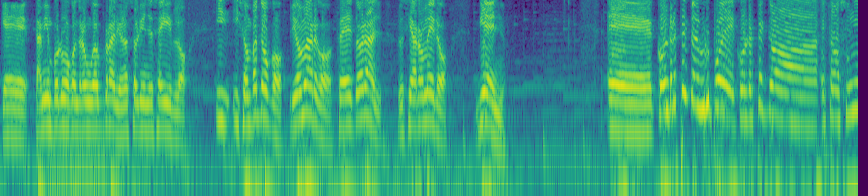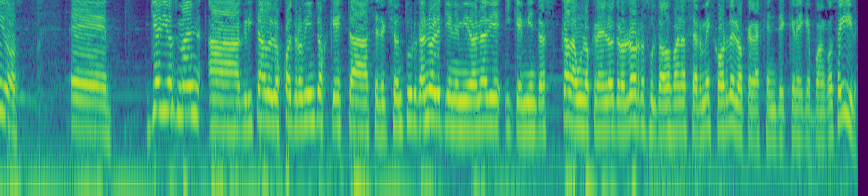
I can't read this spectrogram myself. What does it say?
que también por Uno contra Uno Web Radio, no se olviden de seguirlo. Y, y son Patoco, Leo Margo, Fede Toral, Lucía Romero. Bien, eh, con respecto al grupo E, con respecto a Estados Unidos, eh, Osman ha gritado en los cuatro vientos que esta selección turca no le tiene miedo a nadie y que mientras cada uno cree en el otro, los resultados van a ser mejor de lo que la gente cree que puedan conseguir.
